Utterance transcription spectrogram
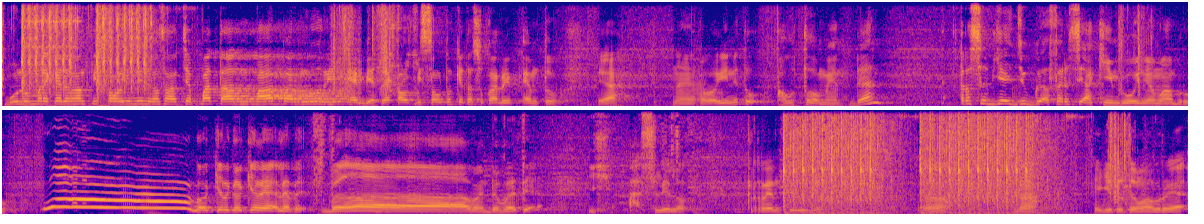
bunuh mereka dengan pistol ini dengan sangat cepat tanpa perlu rip M. Biasanya kalau pistol tuh kita suka rip M tuh, ya. Nah kalau ini tuh auto men dan tersedia juga versi akimbo-nya mah bro. Gokil gokil ya lihat ya. Bah, mantep banget ya. Ih asli loh, keren sih ini. Nah, nah kayak gitu tuh mah bro ya.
